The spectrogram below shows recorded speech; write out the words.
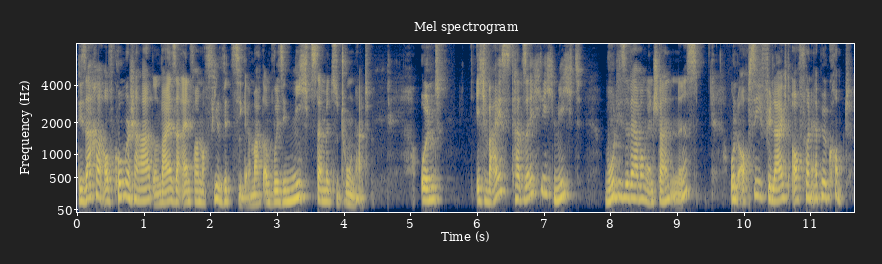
die Sache auf komische Art und Weise einfach noch viel witziger macht, obwohl sie nichts damit zu tun hat. Und ich weiß tatsächlich nicht, wo diese Werbung entstanden ist und ob sie vielleicht auch von Apple kommt.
